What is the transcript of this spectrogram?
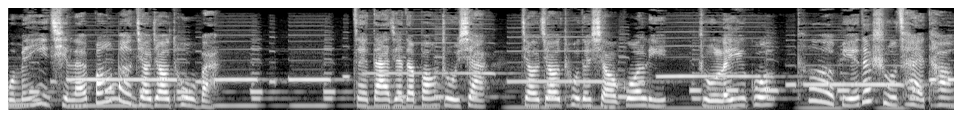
我们一起来帮帮娇娇兔吧。”在大家的帮助下，娇娇兔的小锅里煮了一锅特别的蔬菜汤。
